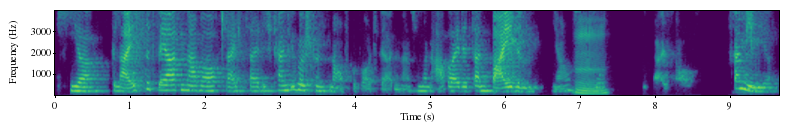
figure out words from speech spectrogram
hier geleistet werden, aber auch gleichzeitig keine Überstunden aufgebaut werden. Also man arbeitet an beidem, ja, sowohl mhm. als auch Familie.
